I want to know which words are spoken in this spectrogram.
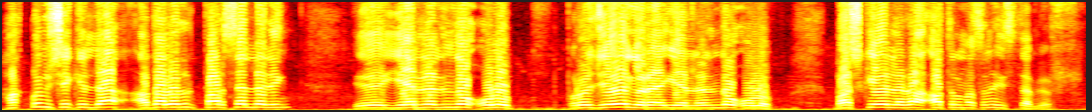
Haklı bir şekilde adaların, parsellerin e, yerlerinde olup, projeye göre yerlerinde olup başka yerlere atılmasını istemiyoruz.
